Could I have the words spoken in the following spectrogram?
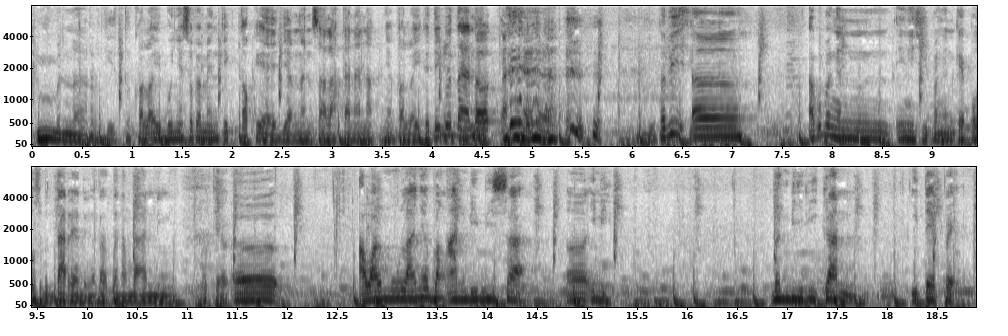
Hmm, benar. gitu. Kalau ibunya suka main TikTok ya jangan salahkan anaknya kalau ikut-ikutan. Tapi eh aku pengen ini sih pengen kepo sebentar ya dengan tentang Mbak Andi nih. Oke, oke. Eh, awal mulanya Bang Andi bisa eh, ini mendirikan ITP.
